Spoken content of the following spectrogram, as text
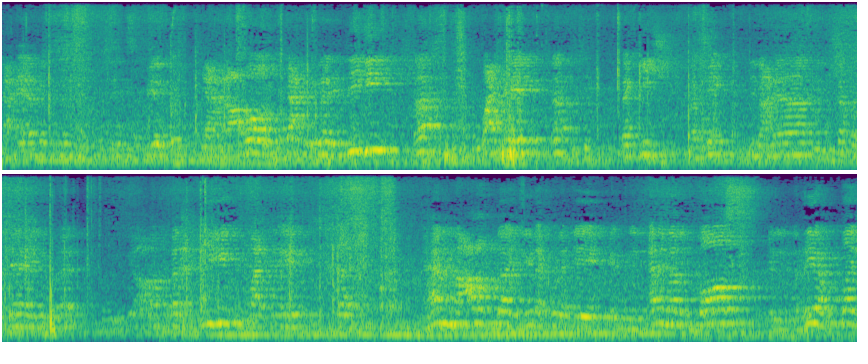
يعني إيه سنت سفير يعني الاعراض بتاعت الولاده تيجي ها؟ وبعد كده إيه؟ ها؟ ما تجيش. ماشي؟ دي معناها الشكوى ده في أعراض بدات تيجي وبعد كده إيه؟ أهم عرض ده يجي لك يقول لك إيه؟ إن ال animal pass the real time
